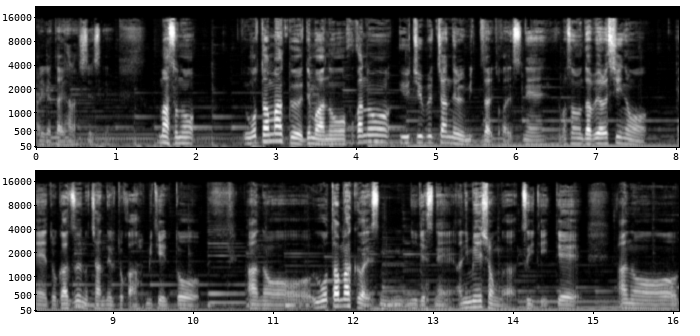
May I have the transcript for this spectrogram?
ありがたい話ですね。まあ、その、ウォーターマーク、でもあの、他の YouTube チャンネル見てたりとかですね、ま、その WRC のえっ、ー、と、ガズーのチャンネルとか見ていると、あの、ウォーターマークがですね、にですね、アニメーションがついていて、あの、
